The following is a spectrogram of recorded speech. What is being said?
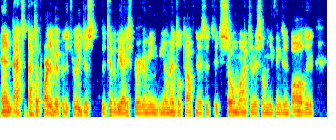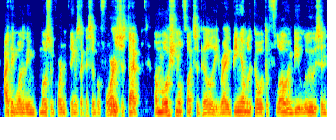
And that's that's a part of it, but it's really just the tip of the iceberg. I mean, you know, mental toughness, it's it's so much and there's so many things involved. And I think one of the most important things, like I said before, is just that emotional flexibility, right? Being able to go with the flow and be loose and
